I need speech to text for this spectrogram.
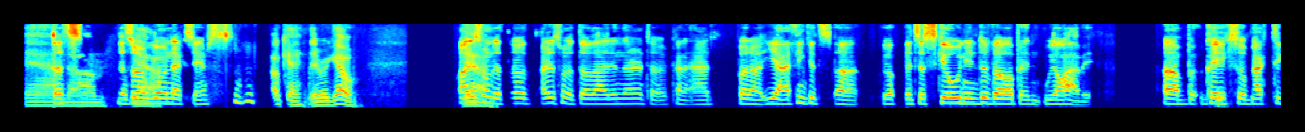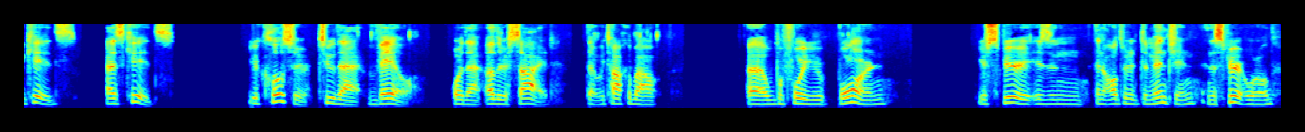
And that's um, that's where yeah. I'm going next, James. okay, there we go. I yeah. just wanted to throw I just want to throw that in there to kind of add, but uh, yeah, I think it's uh it's a skill we need to develop, and we all have it. Uh, but okay, so back to kids. As kids, you're closer to that veil or that other side that we talk about uh, before you're born. Your spirit is in an alternate dimension in the spirit world,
